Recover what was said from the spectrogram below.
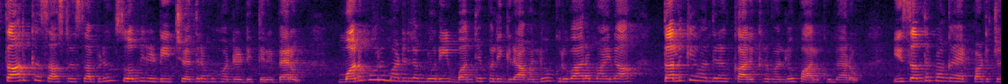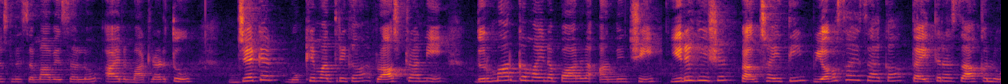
స్థానిక శాసనసభ్యుడు సోమిరెడ్డి చంద్రమోహన్ రెడ్డి తెలిపారు. మనుమూలు మండలంలోని బంతేపల్లి గ్రామంలో గురువారం ఆయన తలకి వందనం కార్యక్రమంలో పాల్గొన్నారు. ఈ సందర్భంగా ఏర్పాటు చేసిన సమావేశంలో ఆయన మాట్లాడుతూ జగన్ ముఖ్యమంత్రిగా రాష్ట్రాన్ని దుర్మార్గమైన పాలన అందించి ఇరిగేషన్ పంచాయతీ వ్యవసాయ శాఖ తదితర శాఖలు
